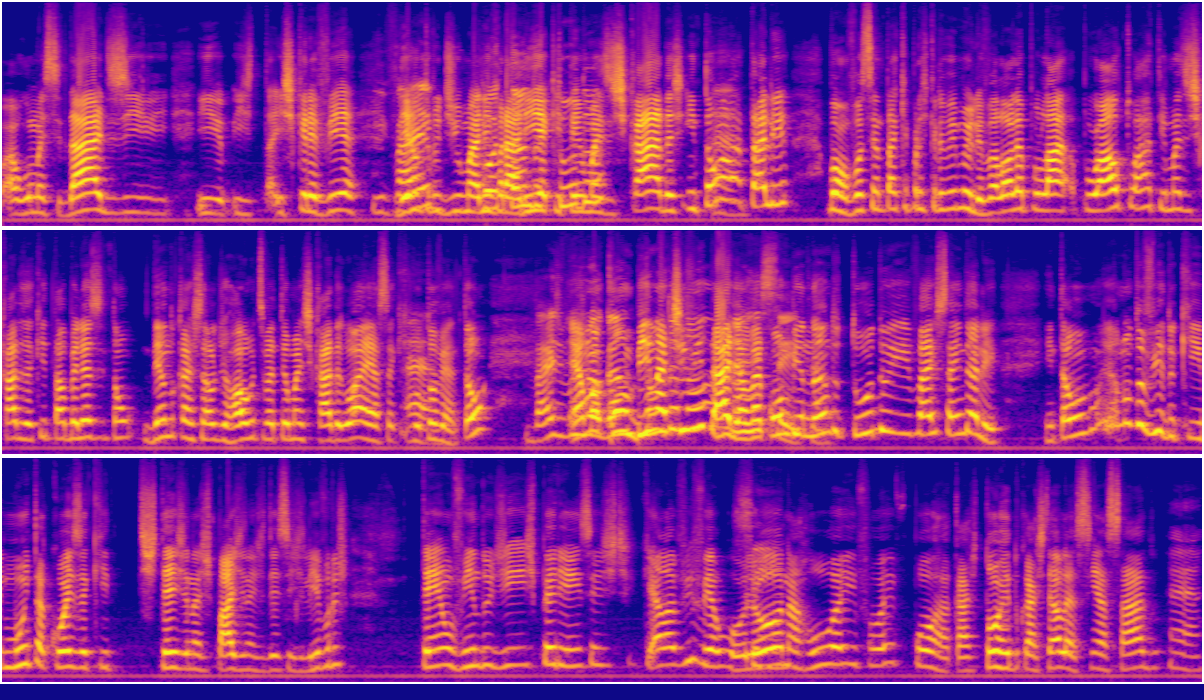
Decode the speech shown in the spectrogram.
algumas cidades e, e- e escrever E dentro de uma livraria que tem tudo- umas escadas. Então É. ela tá ali. Bom, vou sentar aqui pra escrever meu livro. Ela olha pro, la- pro alto, ah, tem mais escadas aqui e tal, beleza. Então, dentro do castelo de Hogwarts vai ter uma escada igual a essa aqui que É. eu tô vendo. Então, Vai é uma combinatividade. Ela vai receita. combinando tudo e vai saindo ali. Então, eu não duvido que muita coisa que esteja nas páginas desses livros tenham vindo de experiências que ela viveu. Olhou Sim. na rua e foi, porra, a torre do castelo é assim assado. É.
